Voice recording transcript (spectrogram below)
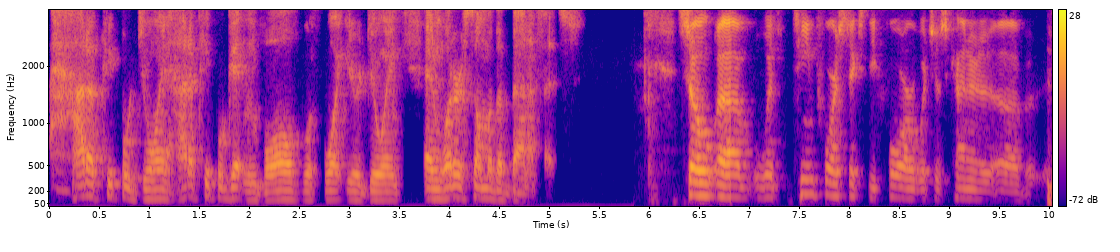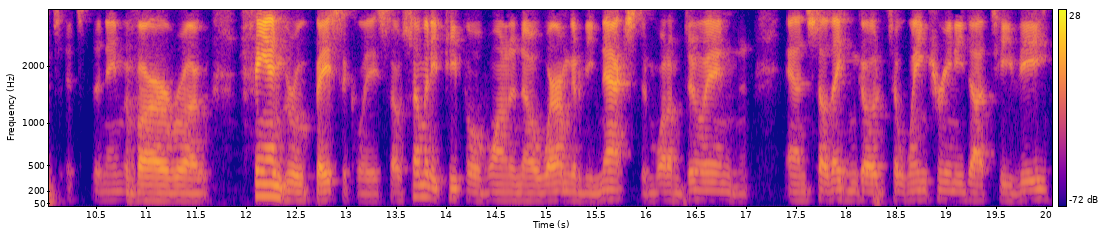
how do people join? How do people get involved with what you're doing, and what are some of the benefits? So uh, with Team 464, which is kind of uh, it's, it's, the name of our uh, fan group, basically. So so many people want to know where I'm going to be next and what I'm doing, and so they can go to waynecarini.tv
